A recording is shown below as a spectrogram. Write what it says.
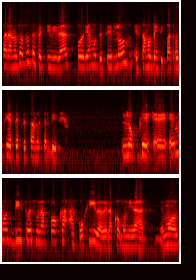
para nosotros efectividad, podríamos decirlo, estamos 24/7 prestando el servicio. Lo que eh, hemos visto es una poca acogida de la comunidad. Hemos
